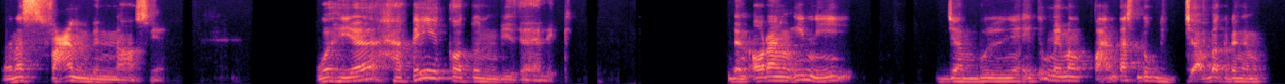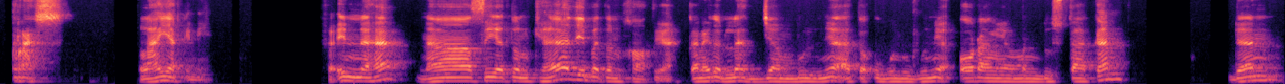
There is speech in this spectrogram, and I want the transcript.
Bin nasiyah. Wahya haqiqatun bidzalik. Dan orang ini jambulnya itu memang pantas untuk dijambak dengan keras. Layak ini. Fa'innaha nasiyatun kadhibatun khatiyah. Karena itu adalah jambulnya atau ubun-ubunnya orang yang mendustakan dan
